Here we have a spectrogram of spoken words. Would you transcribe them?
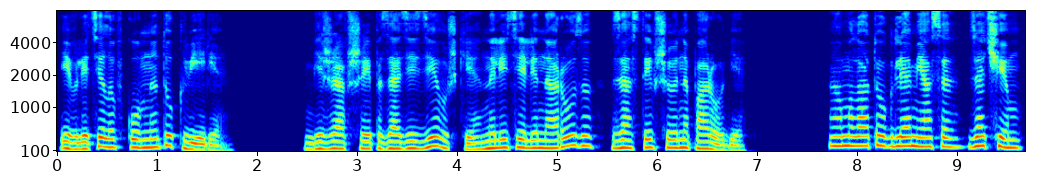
и влетела в комнату к Вере. Бежавшие позади девушки налетели на Розу, застывшую на пороге. «А молоток для мяса зачем?»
